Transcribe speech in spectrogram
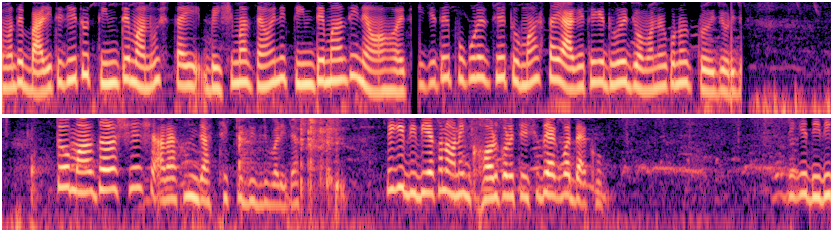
আমাদের বাড়িতে যেহেতু তিনটে মানুষ, তাই বেশি মাছ নেওয়া হয়নি। তিনটে মাছই নেওয়া হয়েছে। নিজেদের পুকুরে যেহেতু মাছ, তাই আগে থেকে ধরে জমানোর কোনো প্রয়োজন তো মাছ ধরা শেষ, আর এখন যাচ্ছে একটু দিদির বাড়ি, দেখ। দেখি দিদি এখন অনেক ঘর করেছে, শুধু একবার দেখো। এদিকে দিদি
